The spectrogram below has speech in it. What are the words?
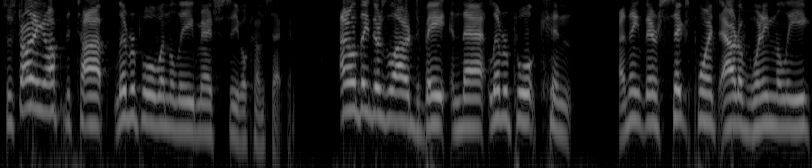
So starting off at the top, Liverpool win the league. Manchester City will come second. I don't think there's a lot of debate in that. Liverpool can, I think they're six points out of winning the league.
